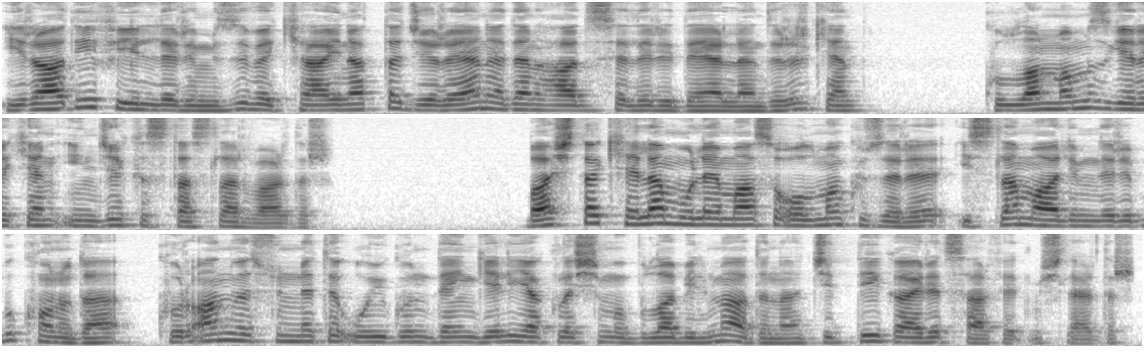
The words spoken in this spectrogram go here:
İradi fiillerimizi ve kainatta cereyan eden hadiseleri değerlendirirken kullanmamız gereken ince kıstaslar vardır. Başta kelam uleması olmak üzere İslam alimleri bu konuda Kur'an ve sünnete uygun dengeli yaklaşımı bulabilme adına ciddi gayret sarf etmişlerdir.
